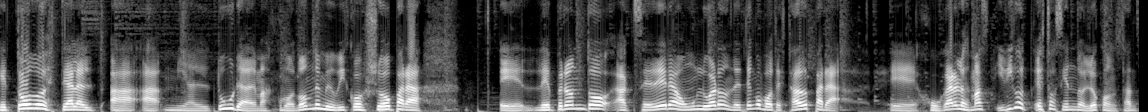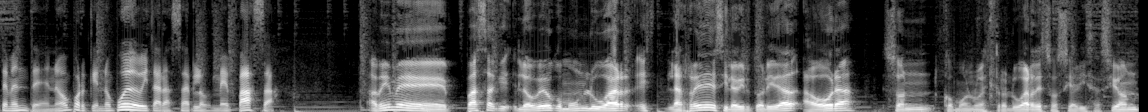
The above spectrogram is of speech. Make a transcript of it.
que todo esté a, mi altura? Además, como dónde me ubico yo para eh, de pronto acceder a un lugar donde tengo potestad para eh, juzgar a los demás. Y digo esto haciéndolo constantemente, ¿no? Porque no puedo evitar hacerlo, me pasa. A mí me pasa que lo veo como un lugar, es- las redes y la virtualidad ahora son como nuestro lugar de socialización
